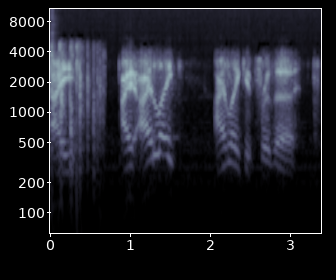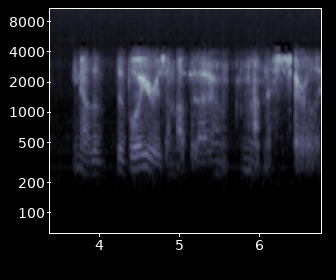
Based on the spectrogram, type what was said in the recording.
I I, I like I like it for the you know the the voyeurism of it. I don't not necessarily.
